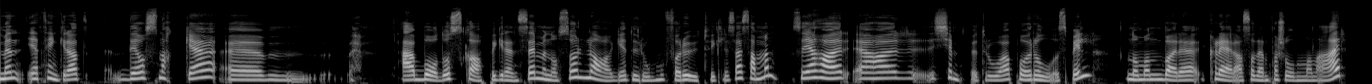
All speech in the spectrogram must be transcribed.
men jeg tenker at det å snakke ehm, er både å skape grenser, men også å lage et rom for å utvikle seg sammen. Så jeg har, jeg har kjempetroa på rollespill, når man bare kler av seg den personen man er,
